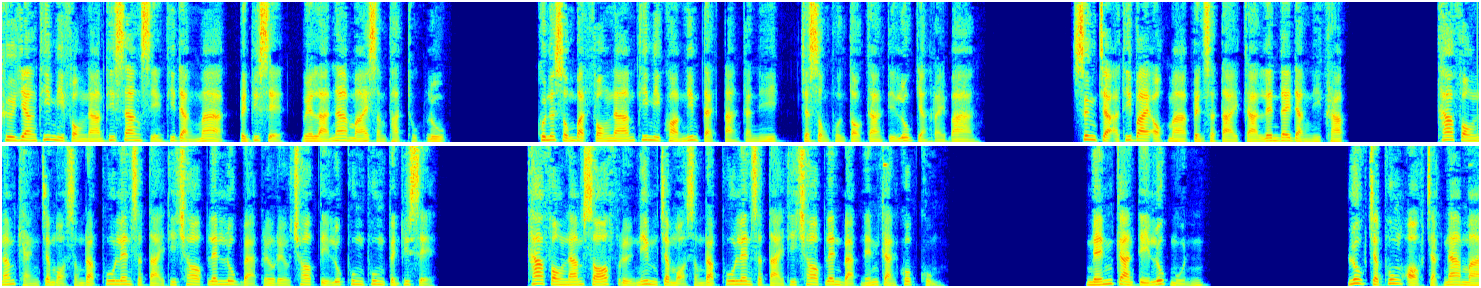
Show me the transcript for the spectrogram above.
คือยางที่มีฟองน้ำที่สร้างเสียงที่ดังมากเป็นพิเศษเวลาหน้าไม้สัมผัสถูกลูก คุณสมบัติฟองน้ำที่มีความนิ่มแตกต่างกันนี้ จะส่งผลต่อการตีลูกอย่างไรบ้าง ซึ่งจะอธิบายออกมาเป็นสไตล์การเล่นได้ดังนี้ครับ ถ้าฟองน้ำแข็งจะเหมาะสำหรับผู้เล่นสไตล์ที่ชอบเล่นลูกแบบเร็วๆ ชอบตีลูกพุ่งๆ เป็นพิเศษ ถ้าฟองน้ำซอฟหรือนิ่มจะเหมาะสำหรับผู้เล่นสไตล์ที่ชอบเล่นแบบเน้นการควบคุม เน้นการตีลูกหมุน ลูกจะพุ่งออกจากหน้าไม้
